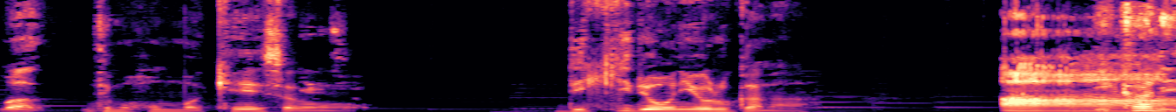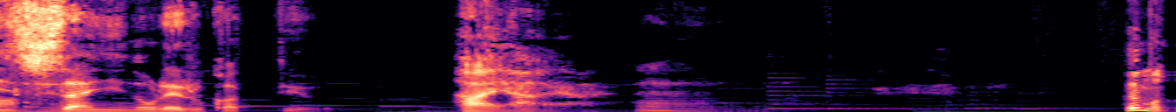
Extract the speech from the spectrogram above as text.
まあ、でもほんま経営者の力量によるかな。ああ。いかに時代に乗れるかっていう。はいはいはい。うん。でも、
